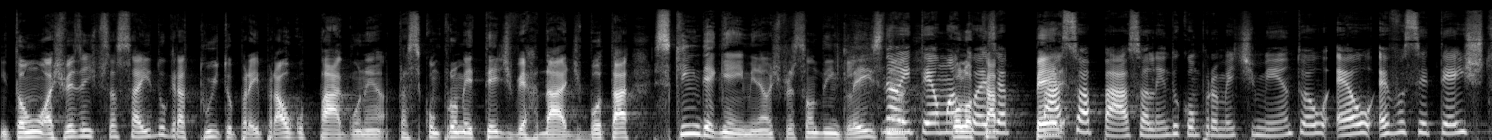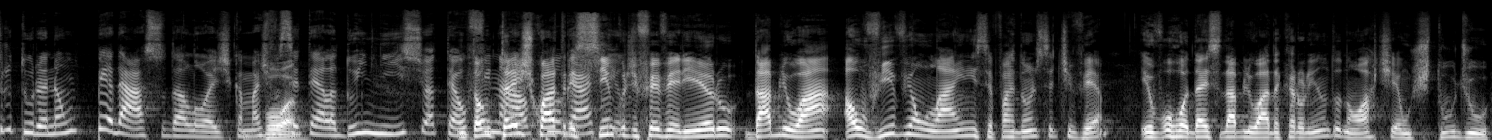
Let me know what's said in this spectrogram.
Então, às vezes a gente precisa sair do gratuito pra ir pra algo pago, né? Pra se comprometer de verdade, botar skin the game, né? Uma expressão do inglês, Não, né? e ter uma Colocar coisa pé- passo a passo, além do comprometimento, é, é, é você ter a estrutura, não um pedaço da lógica, mas Boa. você ter ela do início até o Então, final. 3, 4 e plugar 5 aquilo. de fevereiro, WA, ao vivo e online, você faz de onde você estiver. Eu vou rodar esse WA da Carolina do Norte, é um estúdio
